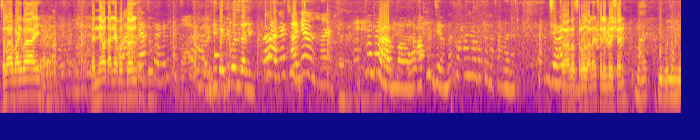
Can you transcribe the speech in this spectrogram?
चला बाय बाय धन्यवाद आल्याबद्दल. ही गट्टी कोणी झाली? आपण जेवणात हा एवढा सरासा बना तर आता सर्व झालंय सेलिब्रेशन नाही ती बोलली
